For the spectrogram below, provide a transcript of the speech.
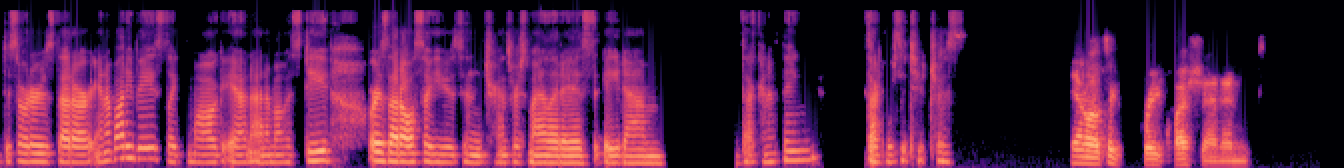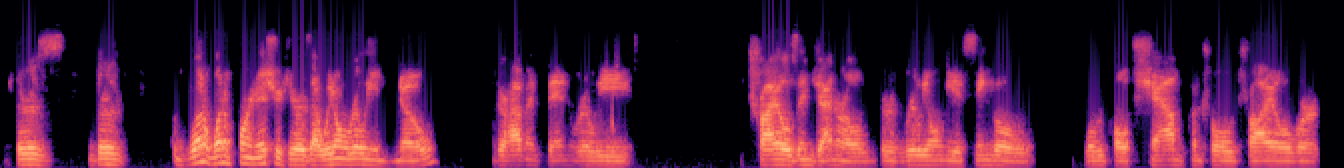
disorders that are antibody based, like MOG and NMOSD, or is that also used in transverse myelitis, ADEM, that kind of thing? Dr. Sotirchos. Yeah, no, that's a great question. And there's there's one one important issue here is that we don't really know. There haven't been really trials in general. There's really only a single what we call sham controlled trial where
